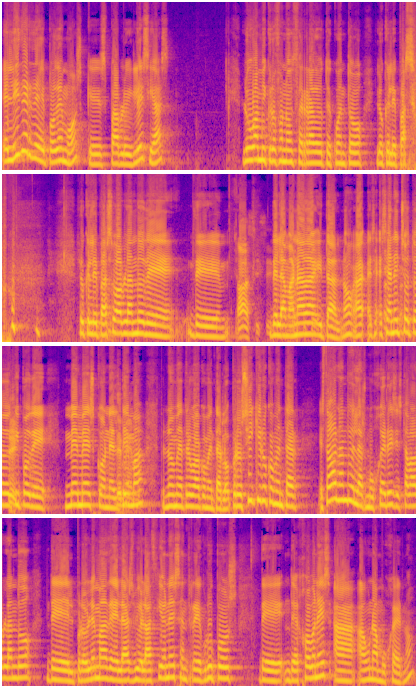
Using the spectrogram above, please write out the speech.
El líder de Podemos, que es Pablo Iglesias, Luego a micrófono cerrado te cuento lo que le pasó. lo que le pasó hablando de, de, Ah, sí, sí. de la manada Sí. y tal, ¿no? Ah, Se se han hecho todo tipo de memes con el De tema, memes. pero no me atrevo a comentarlo. Pero sí quiero comentar, estaba hablando de las mujeres y estaba hablando del problema de las violaciones entre grupos de, de jóvenes a, a una mujer, ¿no?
